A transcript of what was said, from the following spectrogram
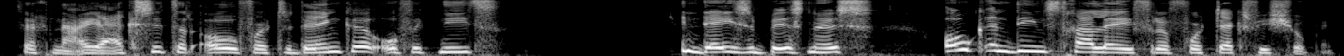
Ik zeg, nou ja, ik zit erover te denken of ik niet in deze business ook een dienst ga leveren voor tax-free shopping.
